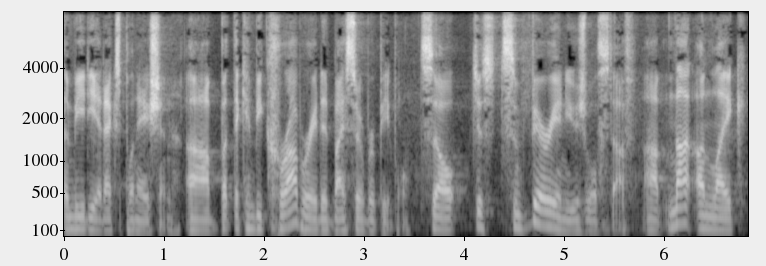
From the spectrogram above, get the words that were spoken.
immediate explanation, uh, but that can be corroborated by sober people. So just some very unusual stuff. Uh, not unlike,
